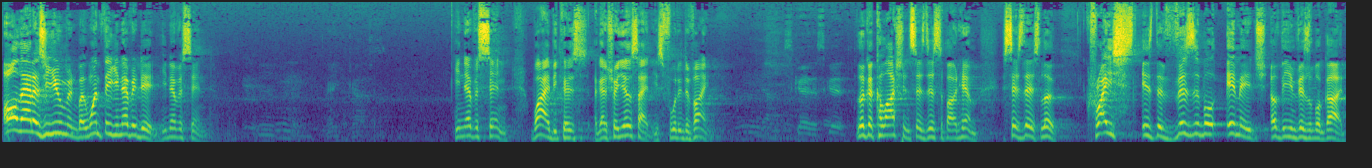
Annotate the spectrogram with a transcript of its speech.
All that as a human, but one thing he never did he never sinned. He never sinned. Why? Because I got to show you the other side. He's fully divine. Look at Colossians says this about him. It says this, look, Christ is the visible image of the invisible God.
